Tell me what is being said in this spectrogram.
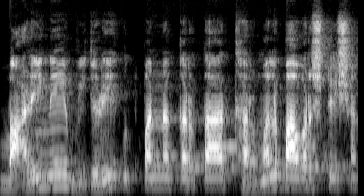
બાળીને વીજળી ઉત્પન્ન કરતા થર્મલ પાવર સ્ટેશન,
